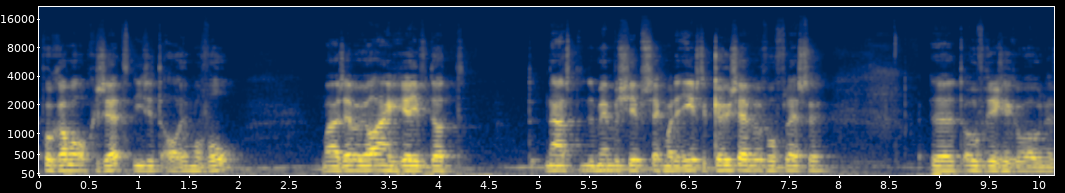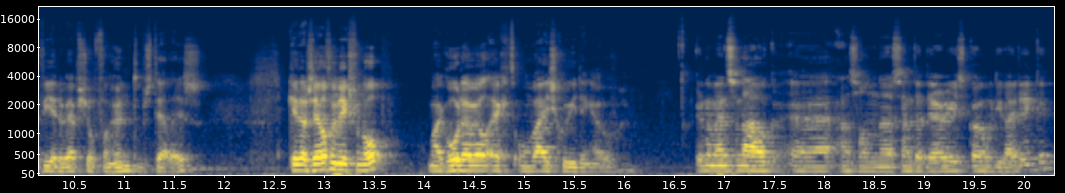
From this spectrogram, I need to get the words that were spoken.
programma opgezet. Die zit al helemaal vol. Maar ze hebben wel aangegeven dat naast de memberships zeg maar, de eerste keuze hebben voor flessen. het overige gewoon via de webshop van hun te bestellen is. Ik heb daar zelf nog niks van op. Maar ik hoor daar wel echt onwijs goede dingen over. Kunnen mensen nou ook aan zo'n Santa Darius komen die wij drinken?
